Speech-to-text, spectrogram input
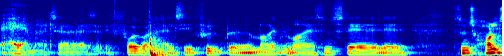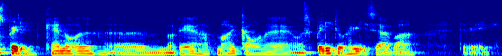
Ja, jamen altså, altså fodbold har altid fyldt øh, meget for mig. Jeg synes, det, øh, jeg synes holdspil kan noget, øh, og det har jeg haft meget gavn af, og spillet jo helt til at var, det ved jeg ikke,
